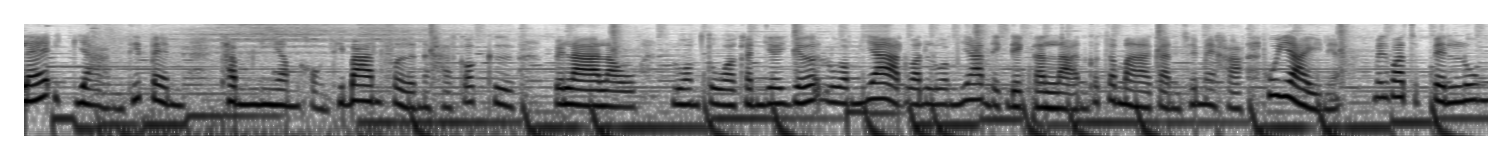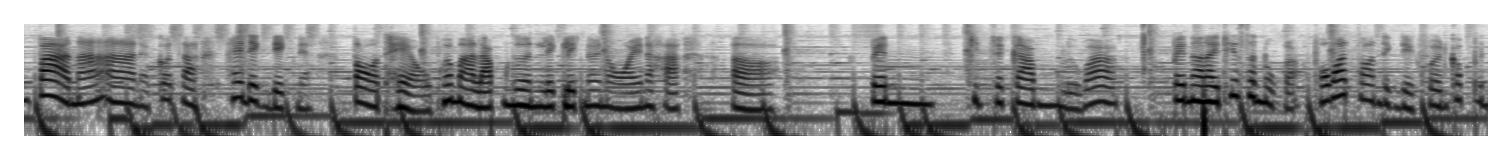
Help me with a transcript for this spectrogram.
และอีกอย่างที่เป็นธรรมเนียมของที่บ้านเฟิร์นนะคะ ก็คือเวลาเรารวมตัวกันเยอะๆ รวมญาติวันรวมญาติเด็กๆหลานๆก็จะมากันใช่ไหมคะ ผู้ใหญ่เนี่ยไม่ว่าจะเป็นลุงป้าน้าอาเนี่ยก็จะให้เด็กๆเนี่ยต่อแถวเพื่อมารับเงินเล็กๆ น้อยๆนะคะเเป็นกิจกรรมหรือว่าเป็นอะไรที่สนุกอะเพราะว่าตอนเด็กๆเฟิร์นก็เป็น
